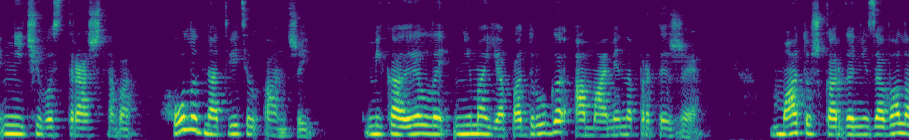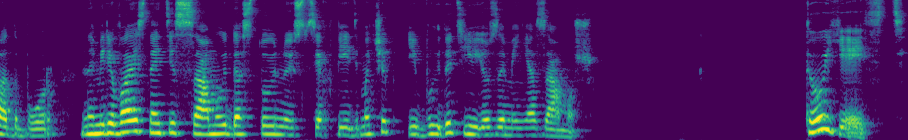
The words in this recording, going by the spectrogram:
«Ничего страшного», – холодно ответил Анджей. «Микаэлла не моя подруга, а мамина протеже». Матушка организовала отбор, намереваясь найти самую достойную из всех ведьмочек и выдать ее за меня замуж. «То есть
